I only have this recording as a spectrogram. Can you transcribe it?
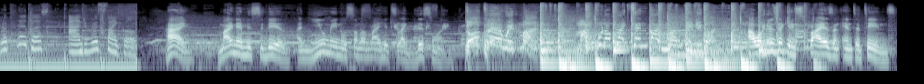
repurpose, and recycle. Hi, my name is Sidil, and you may know some of my hits like this one. Don't play with man. Man pull up like 10 bad man in Our music inspires and entertains.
